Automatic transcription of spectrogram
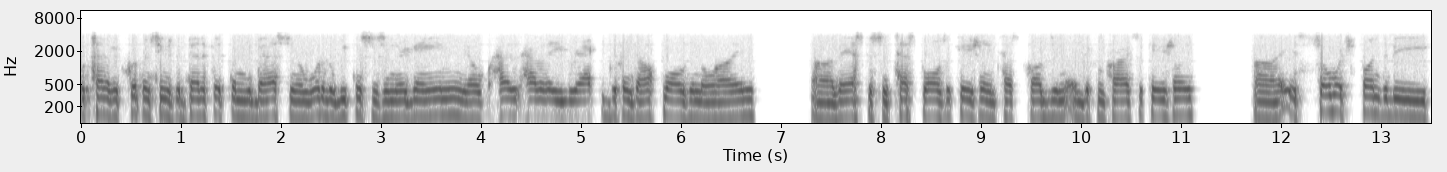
what kind of equipment seems to benefit them the best? You know, what are the weaknesses in their game? You know, how, how do they react to different golf balls in the line? Uh, they ask us to test balls occasionally and test clubs and, and different products occasionally. Uh, it's so much fun to be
